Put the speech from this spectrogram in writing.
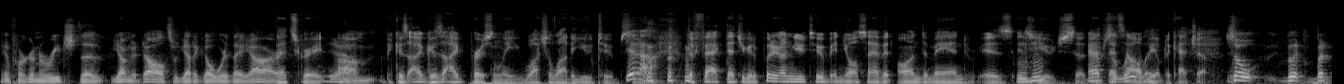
If we're going to reach the young adults, we got to go where they are. That's great. Yeah. Um, because I because I personally watch a lot of YouTube. So Yeah. the fact that you're going to put it on YouTube and you also have it on demand is is huge. So that, that's how I'll be able to catch up. So, but but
